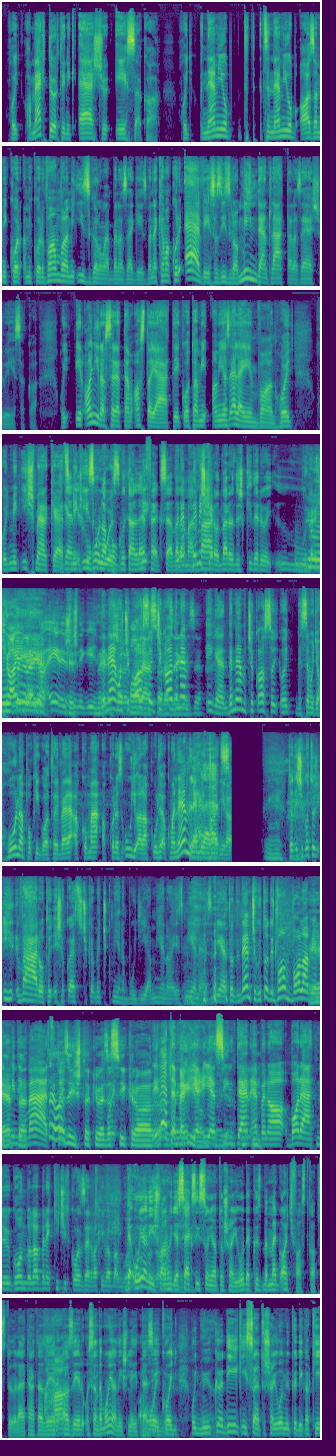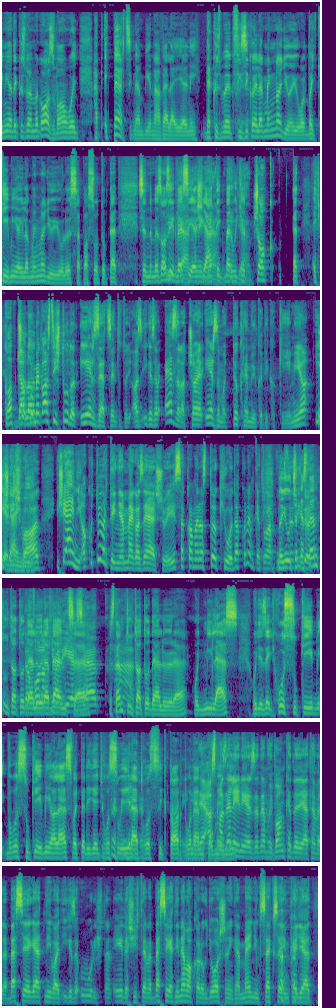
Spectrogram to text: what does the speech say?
hogy ha megtörténik első éjszaka, hogy nem jobb, tehát nem jobb az, amikor, amikor van valami izgalom ebben az egészben. Nekem akkor elvész az izgalom, mindent láttál az első éjszaka. Hogy én annyira szeretem azt a játékot, ami, ami az elején van, hogy, hogy még ismerkedsz, igen, még és izgulsz. hónapok után lefekszel vele, nem- már nem is várod, várod, és kiderül, hogy ú, de- ja, igen, igen. Én is mindig így De nem, hogy csak az, hogy csak az nem, igen, de nem csak az, hogy, hogy de szerintem, hogyha hónapokig ott vagy vele, akkor már akkor az úgy alakul, hogy akkor már nem, lehet lehetsz. Annyira Tudod, és akkor tudod, így várod, hogy és akkor ez csak, csak milyen a bugyia, milyen a, ez, milyen ez, milyen, tudod, nem csak, hogy tudod, van valami, amit Érted? mindig vár. De az is tök jó, ez a szikra. Én lehet ebben ilyen, ilyen szinten, ebben a barátnő gondolatban egy kicsit konzervatívabban De olyan is van, hogy a szex iszonyatosan jó, de közben meg agyfaszt kapsz tőle. Tehát azért, Aha. azért szerintem olyan is létezik, hogy, hogy működik, iszonyatosan jól működik a kémia, de közben meg az van, hogy hát egy percig nem bírná vele élni. De közben meg fizikailag meg nagyon jól, vagy kémiailag meg nagyon jól összepasszoltok. Tehát szerintem ez azért Igen, veszélyes igen, játék, mert igen. hogyha csak tehát egy De kapcsolat... akkor meg azt is tudod, érzed szerinted, hogy az igazából ezzel a csajjal érzem, hogy tökre működik a kémia, ilyen És is ennyi. van, és ennyi, akkor történjen meg az első éjszaka, mert az tök jó, de akkor nem kell tovább Na jó, csak ezt nem tudhatod előre, Bence. érzed, ezt nem hát, tudhatod előre, hogy mi lesz, hogy ez egy hosszú, kémi, hosszú kémia lesz, vagy pedig egy hosszú élet hosszig tartó, nem de tudom azt már az elején érzed, nem, hogy van kedved egyáltalán vele beszélgetni, vagy igaz, úristen, édes Istenem, beszélgetni nem akarok gyorsan, inkább menjünk, szexeljünk egyet,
